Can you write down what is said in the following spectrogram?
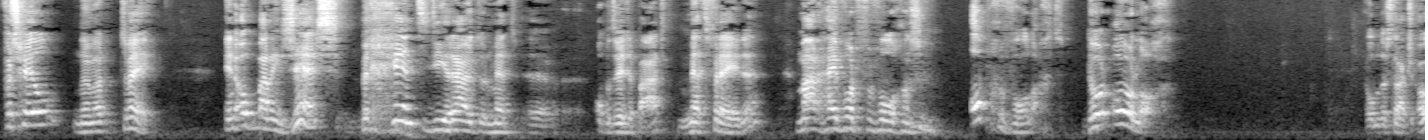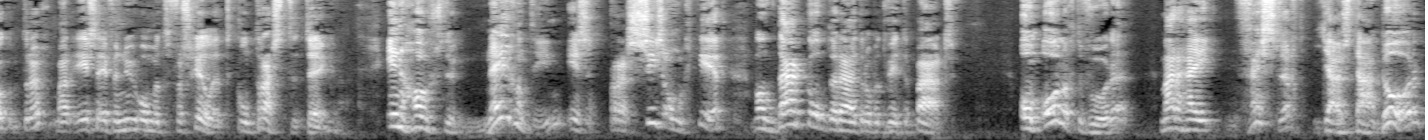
Verschil nummer 2. In openbaring 6 begint die ruiter met, uh, op het witte paard met vrede. Maar hij wordt vervolgens opgevolgd door oorlog. Ik kom er straks ook op terug, maar eerst even nu om het verschil, het contrast te tekenen. In hoofdstuk 19 is het precies omgekeerd, want daar komt de ruiter op het witte paard om oorlog te voeren, maar hij vestigt juist daardoor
